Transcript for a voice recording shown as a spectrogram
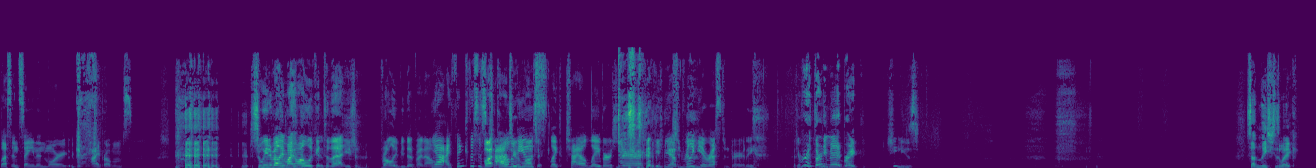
Less insane and more eye problems. Sweetabelle, you might want to look into that. You should probably be dead by now. Yeah, I think this is But child abuse, logic. like child labor here. Yep. You should really be arrested already. Give her a 30 minute break. Jeez. Suddenly she's awake.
